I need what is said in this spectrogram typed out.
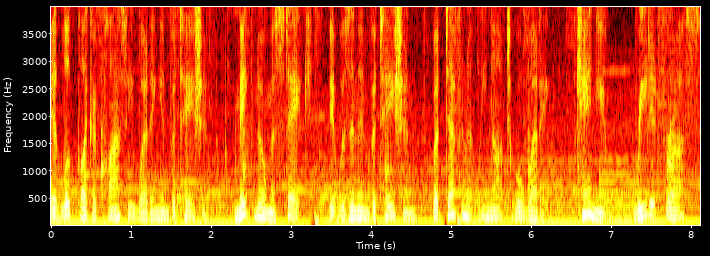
it looked like a classy wedding invitation. Make no mistake, it was an invitation, but definitely not to a wedding. Can you read it for us?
